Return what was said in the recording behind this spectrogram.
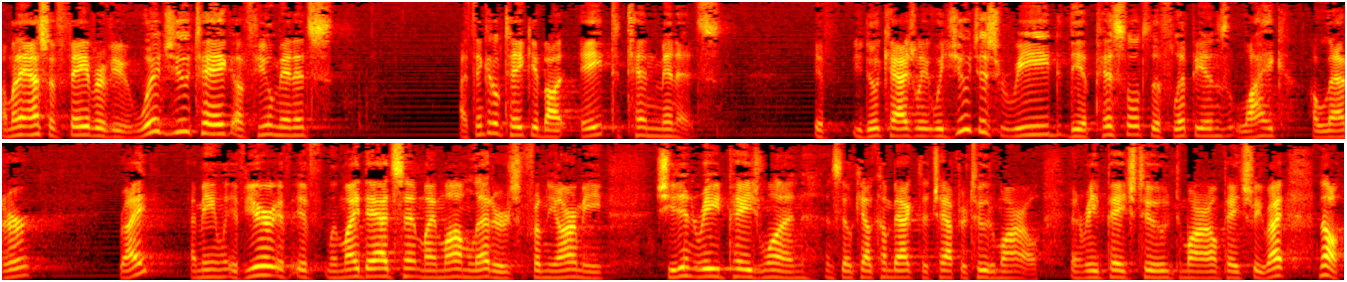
I'm going to ask a favor of you. Would you take a few minutes? I think it'll take you about eight to ten minutes. If you do it casually, would you just read the epistle to the Philippians like a letter? Right? I mean, if you're, if, if, when my dad sent my mom letters from the army, she didn't read page one and say, okay, I'll come back to chapter two tomorrow and read page two tomorrow and page three, right? No.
